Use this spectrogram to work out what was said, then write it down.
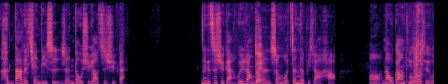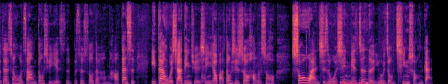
很大的前提是，人都需要秩序感。那个秩序感会让我们生活真的比较好。哦、嗯，那我刚刚听说，其实我在生活上东西也是不是收的很好，嗯、但是一旦我下定决心要把东西收好的时候，收完，其实我心里面真的有一种清爽感。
